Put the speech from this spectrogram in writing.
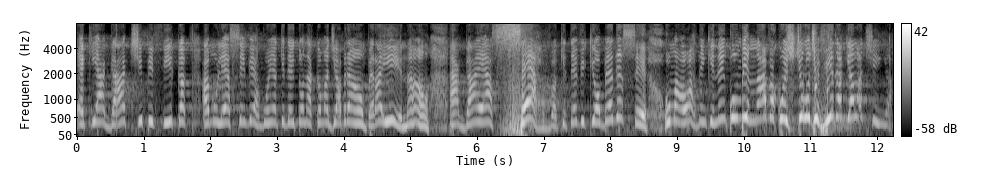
é que a H tipifica a mulher sem vergonha que deitou na cama de Abraão. Peraí, não. H é a serva que teve que obedecer uma ordem que nem combinava com o estilo de vida que ela tinha.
